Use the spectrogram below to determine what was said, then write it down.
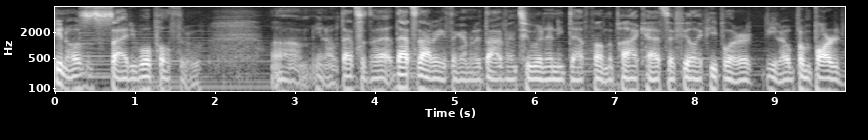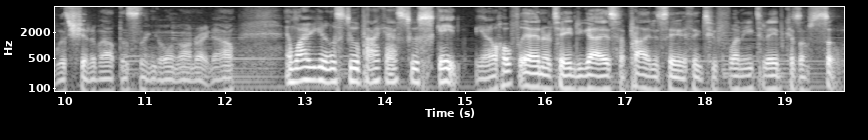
you know, as a society, we'll pull through. Um, you know, that's that's not anything I'm going to dive into in any depth on the podcast. I feel like people are, you know, bombarded with shit about this thing going on right now. And why are you going to listen to a podcast to escape? You know, hopefully I entertained you guys. I probably didn't say anything too funny today because I'm so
